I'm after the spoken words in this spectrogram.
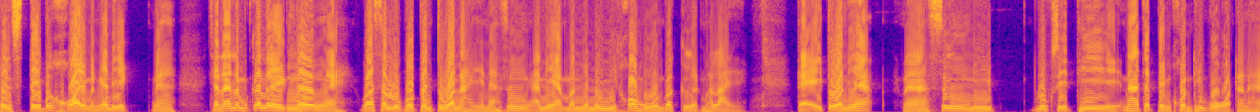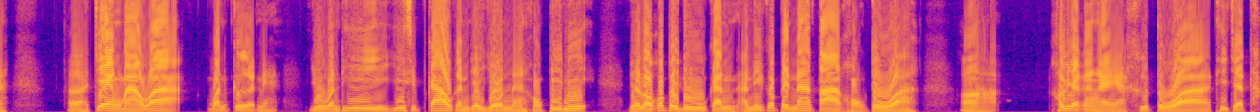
เป็น stable coin เหมือนกันอีกนะ ฉะนั้นมันก็เลยงงไงว่าสรุปว่าเป็นตัวไหนนะ ซึ่งอันเนี้ยมันยังไม่มีข้อมูลว่าเกิดเมื่อไหร่ แต่ไอตัวเนี้ยนะซึ่งมีลูกศิษย์ที่น่าจะเป็นคนที่โหวตนะนะเอ่อแจ้งมาว่าวันเกิดเนี่ยอยู่วันที่ 29 กันยายนนะของปีนี้ เดี๋ยวเราก็ไปดูกัน อันนี้ก็เป็นหน้าตาของตัวเขาเรียกยังไงอะ คือตัวที่จะท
